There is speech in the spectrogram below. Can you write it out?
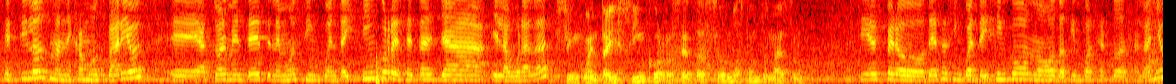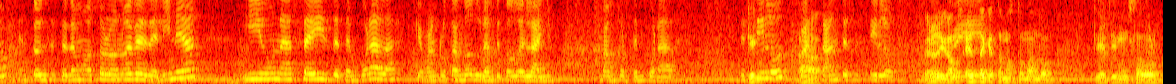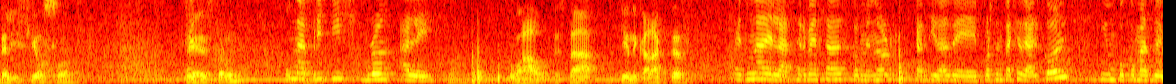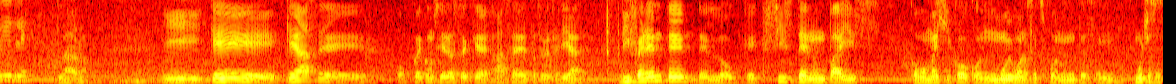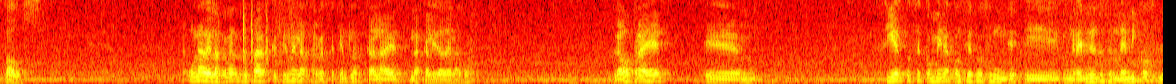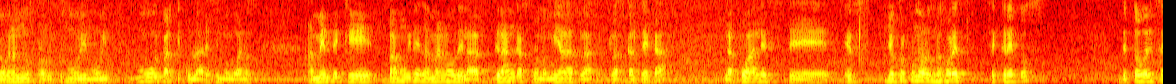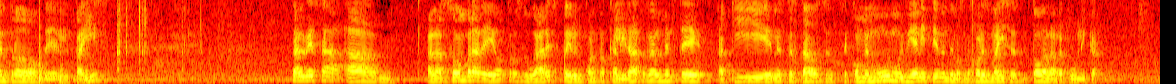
Estilos manejamos varios. Eh, actualmente tenemos 55 recetas ya elaboradas. 55 recetas, son bastantes, maestro. Así es, pero de esas 55 no da tiempo a hacer todas al año. Entonces tenemos solo 9 de línea y unas 6 de temporada que van rotando durante todo el año. Van por temporadas. ¿Qué? Estilos, Ajá. bastantes estilos. Pero digamos, esta que estamos tomando, que tiene un sabor delicioso. ¿Qué es, Es- perdón? Una British Brown Ale. Wow, está, tiene carácter. Es una de las cervezas con menor cantidad de porcentaje de alcohol y un poco más bebibles. Claro. ¿Y qué, qué hace o qué considera usted que hace esta cervecería diferente de lo que existe en un país como México con muy buenos exponentes en muchos estados? Una de las grandes ventajas que tiene la cerveza aquí en Tlaxcala es la calidad del agua. La otra es, eh, si esto se combina con ciertos eh, ingredientes endémicos, logran unos productos muy, muy, muy particulares y muy buenos. Amén de que va muy de la mano de la gran gastronomía tla- tlaxcalteca, la cual este, es, yo creo que uno de los mejores secretos de todo el centro del país tal vez a, la sombra de otros lugares, pero en cuanto a calidad, realmente aquí en este estado se, se come muy muy bien y tienen de los mejores maíces de toda la República.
